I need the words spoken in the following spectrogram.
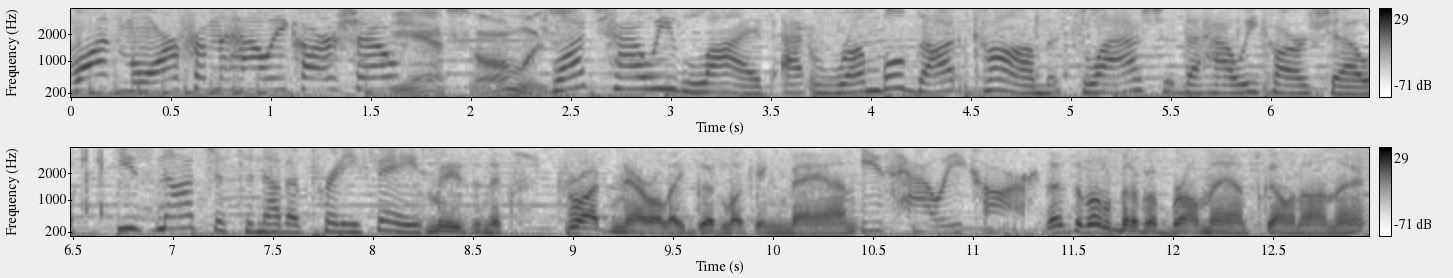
Want more from the Howie Carr Show? Yes, always. Watch Howie live at rumble.com slash the Howie Carr Show. He's not just another pretty face. He's an extraordinarily good-looking man. He's Howie Carr. There's a little bit of a bromance going on there.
